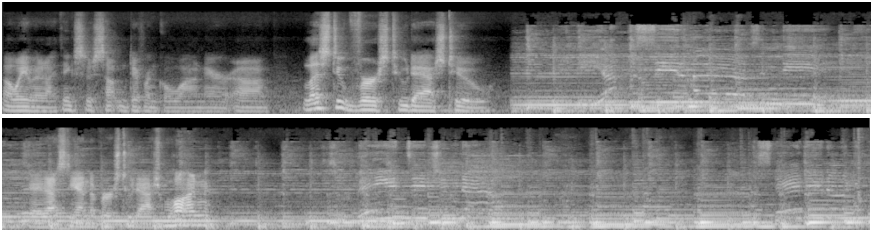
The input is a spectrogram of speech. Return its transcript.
Oh, wait a minute, I think there's something different go on there. Um, let's do verse 2 2. Okay, that's the end of verse 2 1. Pay attention now. Standing on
